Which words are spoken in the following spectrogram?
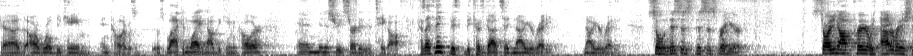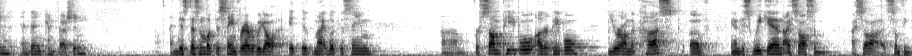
Uh, the, our world became in color. It was, it was black and white, now it became in color, and ministry started to take off. Because I think this, because God said, now you're ready. Now you're ready. So this is, this is right here. Starting off prayer with adoration and then confession. And this doesn't look the same for everybody. It, it might look the same um, for some people, other people you're on the cusp of, and this weekend I saw some, I saw something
